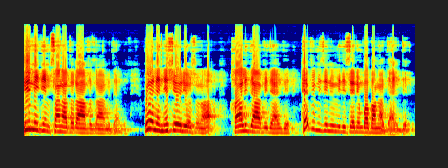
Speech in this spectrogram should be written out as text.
Ümidim sanadır Hafız abi derdi. Öyle ne söylüyorsun ha? Halid abi derdi. Hepimizin ümidi senin babana derdi.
